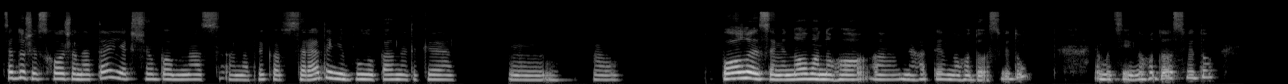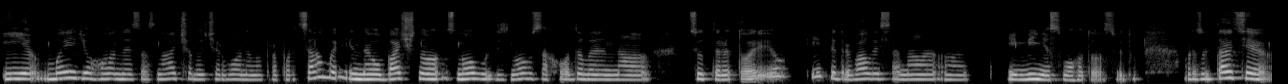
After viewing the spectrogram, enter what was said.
Це дуже схоже на те, якщо б у нас, наприклад, всередині було певне таке поле замінованого е, негативного досвіду, емоційного досвіду, і ми його не зазначили червоними прапорцями і необачно знову і знову заходили на цю територію і підривалися на е, іміння свого досвіду. В результаті е,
